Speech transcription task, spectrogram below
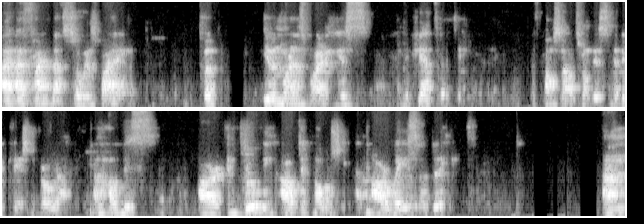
I, I find that so inspiring. But even more inspiring is the creativity that comes out from this education program and how this are improving our technology and our ways of doing it. And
